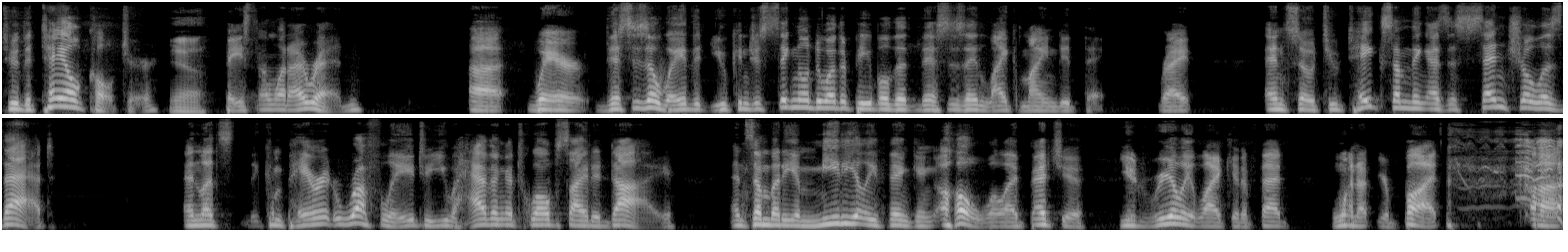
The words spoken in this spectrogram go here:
to the tail culture, Yeah. based on what I read, uh, where this is a way that you can just signal to other people that this is a like-minded thing, right? And so to take something as essential as that, and let's compare it roughly to you having a 12-sided die, and somebody immediately thinking, "Oh, well, I bet you you'd really like it if that went up your butt." Uh,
